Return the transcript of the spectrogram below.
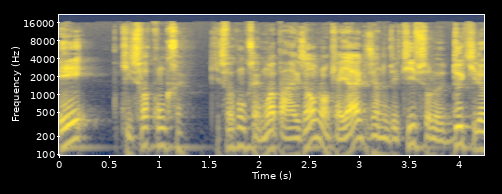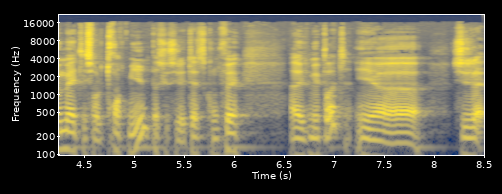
Et qu'il soit concret. Qu'il soit concret. Moi, par exemple, en kayak, j'ai un objectif sur le 2 km et sur le 30 minutes, parce que c'est les tests qu'on fait avec mes potes, et euh, c'est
